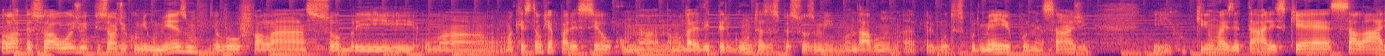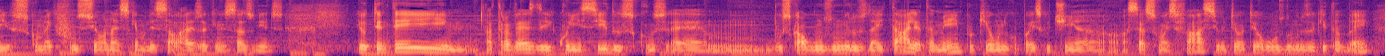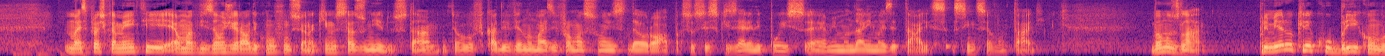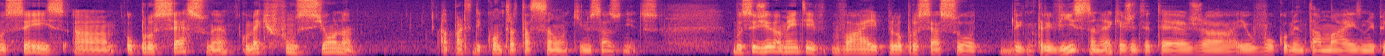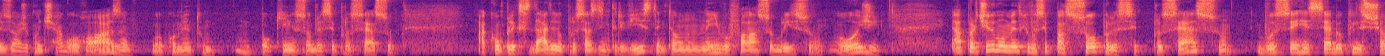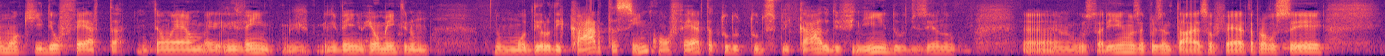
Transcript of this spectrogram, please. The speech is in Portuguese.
Olá pessoal, hoje o episódio é comigo mesmo. Eu vou falar sobre uma, uma questão que apareceu na, na modalidade de perguntas. As pessoas me mandavam uh, perguntas por e-mail, por mensagem e queriam mais detalhes, que é salários. Como é que funciona o esquema de salários aqui nos Estados Unidos? Eu tentei, através de conhecidos, é, buscar alguns números da Itália também, porque é o único país que eu tinha acesso mais fácil, então eu tenho alguns números aqui também mas praticamente é uma visão geral de como funciona aqui nos Estados Unidos, tá? Então eu vou ficar devendo mais informações da Europa. Se vocês quiserem depois é, me mandarem mais detalhes, sinta-se à vontade. Vamos lá. Primeiro eu queria cobrir com vocês ah, o processo, né? Como é que funciona a parte de contratação aqui nos Estados Unidos. Você geralmente vai pelo processo de entrevista, né, que a gente até já eu vou comentar mais no episódio com o Thiago Rosa, eu comento um, um pouquinho sobre esse processo, a complexidade do processo de entrevista, então nem vou falar sobre isso hoje. A partir do momento que você passou pelo esse processo, você recebe o que eles chamam aqui de oferta. Então é ele vem ele vem realmente num num modelo de carta, assim, com a oferta, tudo, tudo explicado, definido, dizendo é, gostaríamos de apresentar essa oferta para você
